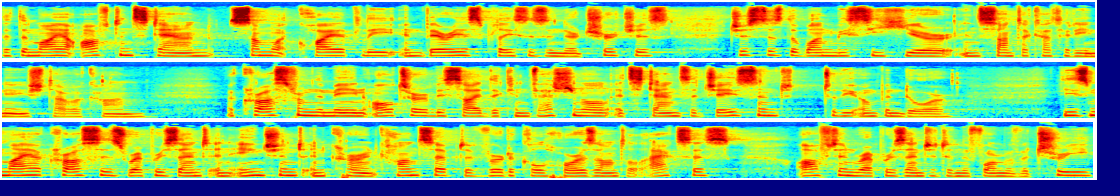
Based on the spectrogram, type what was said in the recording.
that the Maya often stand somewhat quietly in various places in their churches, just as the one we see here in Santa Catarina Ixtahuacan. Across from the main altar beside the confessional, it stands adjacent to the open door. These Maya crosses represent an ancient and current concept of vertical horizontal axis, often represented in the form of a tree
